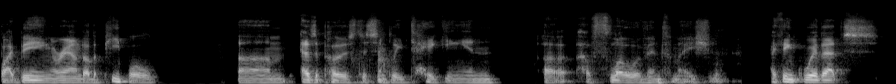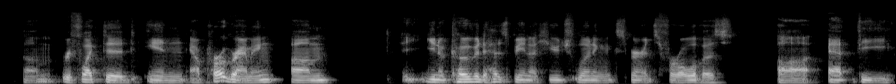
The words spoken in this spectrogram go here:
by being around other people um, as opposed to simply taking in a, a flow of information? I think where that's um, reflected in our programming. Um, you know, COVID has been a huge learning experience for all of us. uh, at the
